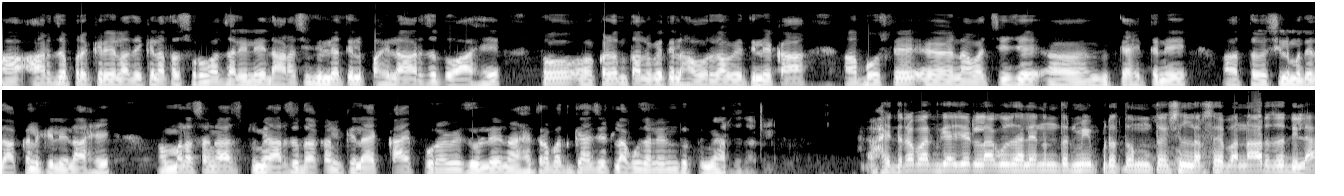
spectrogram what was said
अर्ज प्रक्रियेला देखील आता सुरुवात झालेली आहे. धाराशिव जिल्ह्यातील पहिला अर्ज जो आहे तो कळंब तालुक्यातील हावरगाव येथील एका भोसले नावाचे नावाची जे व्यक्ती आहेत त्यांनी तहसीलमध्ये दाखल केलेला आहे. मला सांगा आज तुम्ही अर्ज दाखल केला आहे काय पुरावे जोडले आणि हैदराबाद गॅजेट लागू झाल्यानंतर तुम्ही अर्ज दाखल केला? हैदराबाद गॅजेट लागू झाल्यानंतर मी प्रथम तहसीलदार साहेबांना अर्ज दिला.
